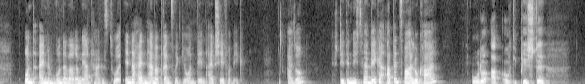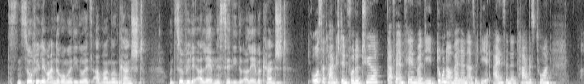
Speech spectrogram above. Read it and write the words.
und eine wunderbare Mehrtagestour in der Heidenheimer Brenzregion, den Alpschäferweg. Also steht dem nichts mehr im Wege, ab ins Wahllokal. Oder ab auf die Piste. Das sind so viele Wanderungen, die du jetzt abwandern kannst und so viele Erlebnisse, die du erleben kannst. Die Ostertage stehen vor der Tür. Dafür empfehlen wir die Donauwellen, also die einzelnen Tagestouren.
